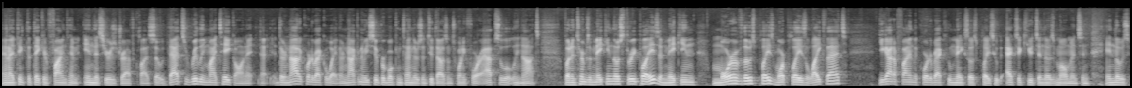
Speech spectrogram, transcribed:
And I think that they can find him in this year's draft class. So that's really my take on it. Uh, they're not a quarterback away. They're not going to be Super Bowl contenders in 2024. Absolutely not. But in terms of making those three plays and making more of those plays, more plays like that, you got to find the quarterback who makes those plays, who executes in those moments and in those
